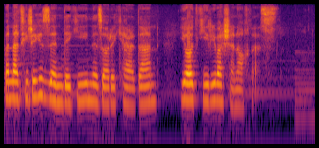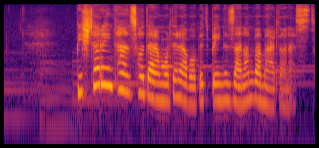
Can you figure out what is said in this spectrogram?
و نتیجه زندگی، نظاره کردن، یادگیری و شناخت است. بیشتر این تنزها در مورد روابط بین زنان و مردان است.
